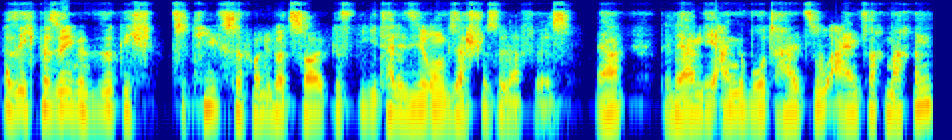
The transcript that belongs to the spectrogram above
Also ich persönlich bin wirklich zutiefst davon überzeugt, dass Digitalisierung dieser Schlüssel dafür ist. Ja, wir werden die Angebote halt so einfach machen,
